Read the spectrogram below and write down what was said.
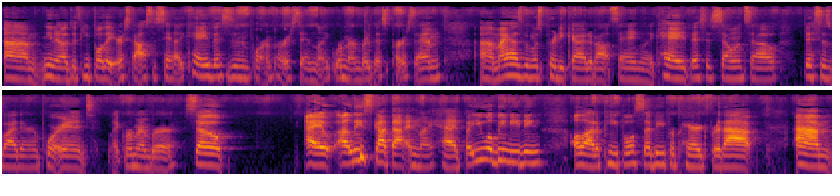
um, you know, the people that your spouse is say like, hey, this is an important person, like remember this person. Um, my husband was pretty good about saying like, hey, this is so and so, this is why they're important, like remember. So I at least got that in my head. But you will be meeting a lot of people, so be prepared for that. Um,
